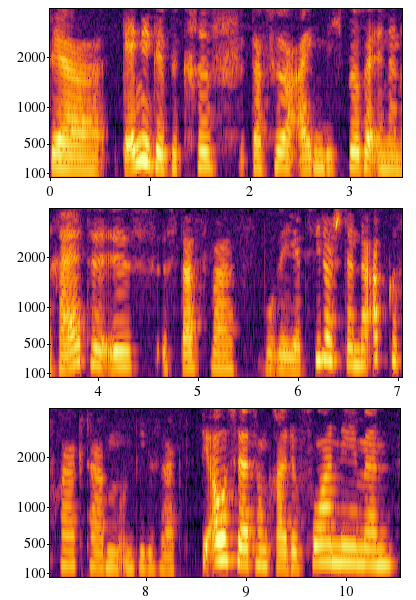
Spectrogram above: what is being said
der gängige Begriff dafür eigentlich Bürgerinnenräte ist, ist das was, wo wir jetzt Widerstände abgefragt haben und wie gesagt, die Auswertung gerade vornehmen.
